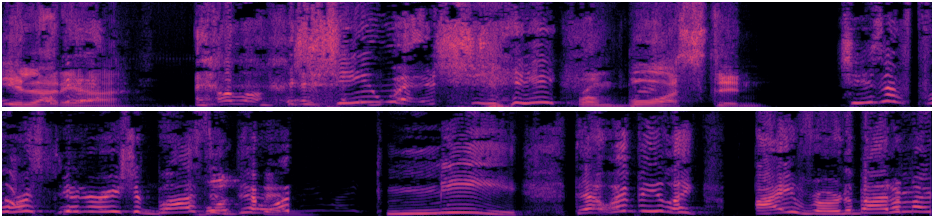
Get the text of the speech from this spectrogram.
Ilaria? Ilaria Oh, she she from Boston. she's a fourth generation Boston. That would Boston. Me. That would be like I wrote about in my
